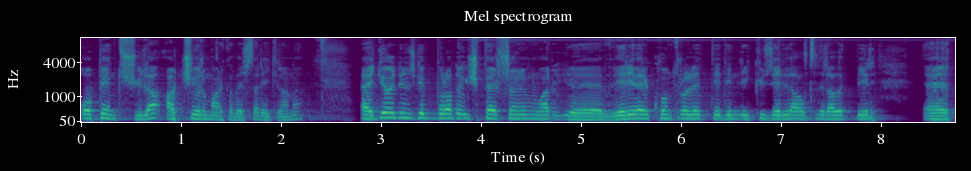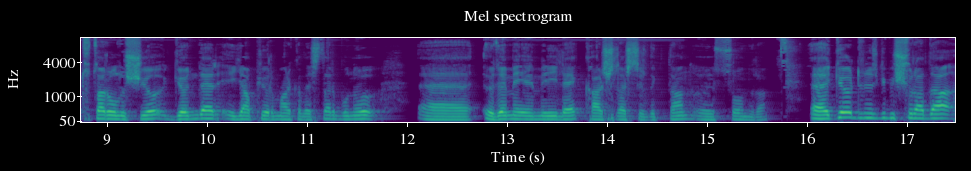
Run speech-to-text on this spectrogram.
open tuşuyla açıyorum arkadaşlar ekrana. E, gördüğünüz gibi burada 3 personelim var. E, verileri kontrol et dediğimde 256 liralık bir e, tutar oluşuyor. Gönder yapıyorum arkadaşlar. Bunu e, ödeme emriyle karşılaştırdıktan e, sonra. E, gördüğünüz gibi şurada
